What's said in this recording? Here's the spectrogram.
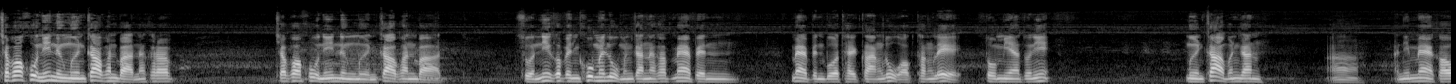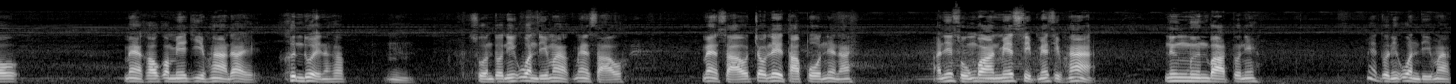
เฉพาะคู่นี้หนึ่งหมื่นเก้าพันบาทนะครับ เฉพาะคู่นี้หนึ่งหมื่นเก้าพันบาท ส่วนนี้ก็เป็นคู่แม่ลูกเหมือนกันนะครับ แม่เป็นแม่เป็นบัวไทยกลางลูกออกทางเล่ตัวเมียตัวนี้หมื่นเก้าเหมือนกัน อ่า อันนี้แม่เขาแม่เขาก็เมตรยี่ห้าได้ขึ้นด้วยนะครับ อืม ส่วนตัวนี้อ้วนดีมาก แม่สาว แม่สาวเจ้าเล่ตาโปนเนี่ยนะ อันนี้สูงประมาณเมตรสิบเมตรสิบห้า หนึ่งหมื่นบาทตัวนี้ แม่ตัวนี้อ้วนดีมาก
